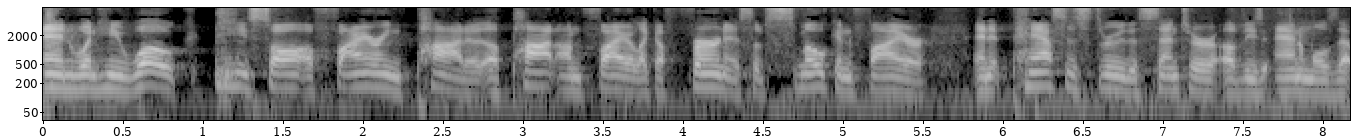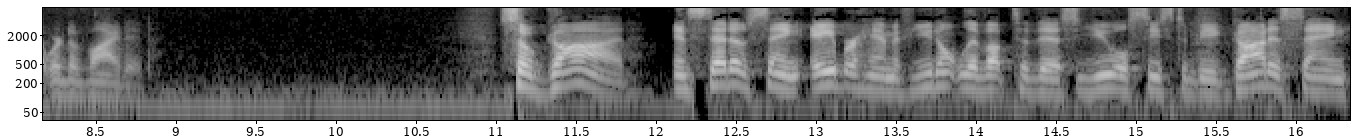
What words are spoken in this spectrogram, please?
And when he woke, he saw a firing pot, a, pot on fire, like a furnace of smoke and fire, and it passes through the center of these animals that were divided. So God Instead of saying, Abraham, if you don't live up to this, you will cease to be, God is saying,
